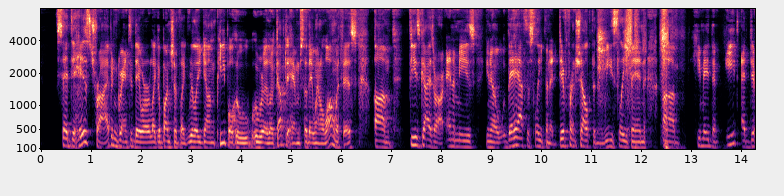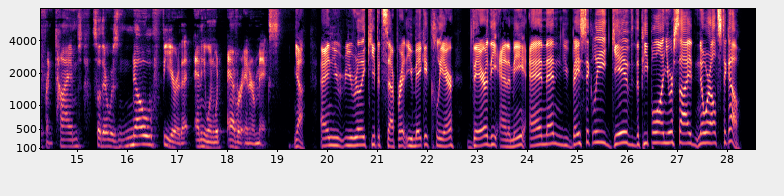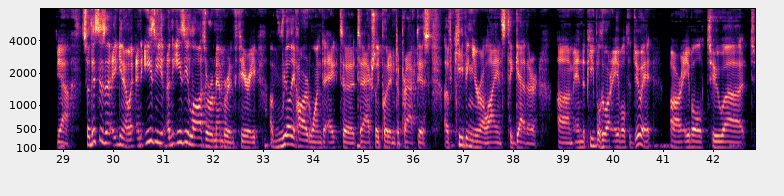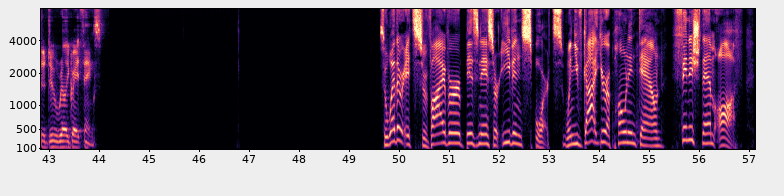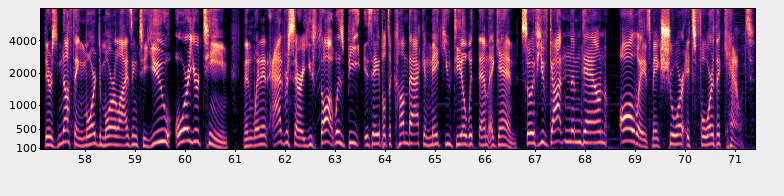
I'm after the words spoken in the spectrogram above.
said to his tribe, and granted they were like a bunch of like really young people who who really looked up to him, so they went along with this. Um, these guys are our enemies. You know, they have to sleep in a different shelter than we sleep in. Um, he made them eat at different times, so there was no fear that anyone would ever intermix. Yeah. and you you really keep it separate. You make it clear they're the enemy, and then you basically give the people on your side nowhere else to go. Yeah. So this is a you know an easy an easy law to remember in theory, a really hard one to to to actually put into practice of keeping your alliance together. Um, and the people who are able to do it are able to uh, to do really great things. So, whether it's survivor, business, or even sports, when you've got your opponent down, finish them off. There's nothing more demoralizing to you or your team than when an adversary you thought was beat is able to come back and make you deal with them again. So, if you've gotten them down, always make sure it's for the count.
